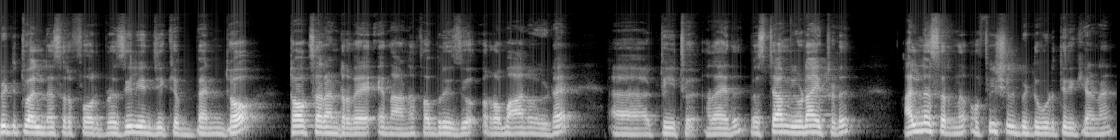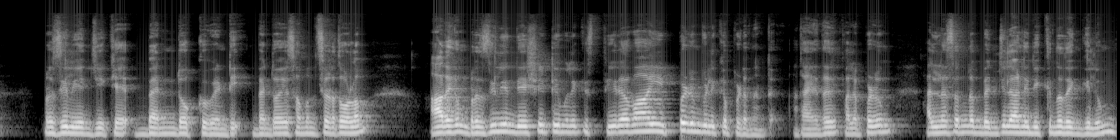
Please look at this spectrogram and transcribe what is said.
bid to Al Nassr for Brazilian G K Bento talks are underway എന്നാണ് ഫബ്രിസിയോ റൊമാനോയുടെ ട്വീറ്റ് അതായത് വെസ്റ്റാം യുണൈറ്റഡ് അൽ നസറിന് ഒഫീഷ്യൽ ബിഡ് കൊടുത്തിരിക്കുകയാണ് ബ്രസീലിയൻ ജി കെ ബെൻഡോക്ക് വേണ്ടി. ബെൻഡോയെ സംബന്ധിച്ചിടത്തോളം അദ്ദേഹം ബ്രസീലിയൻ ദേശീയ ടീമിലേക്ക് സ്ഥിരമായി ഇപ്പോഴും വിളിക്കപ്പെടുന്നുണ്ട്. അതായത് പലപ്പോഴും അൽ നസറിന്റെ ബെഞ്ചിലാണ് ഇരിക്കുന്നതെങ്കിലും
